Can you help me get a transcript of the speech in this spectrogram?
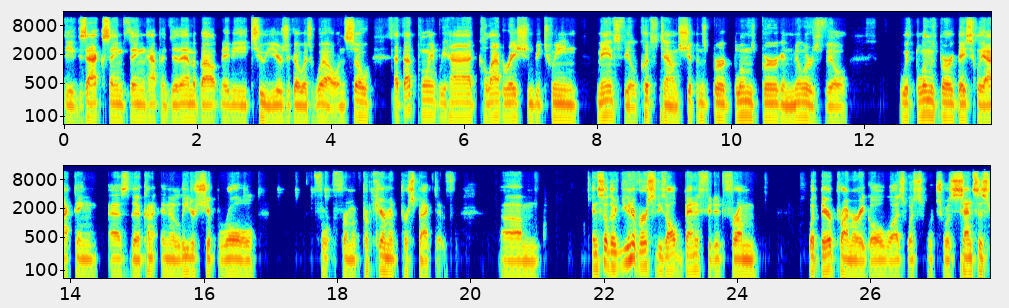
the exact same thing happen to them about maybe two years ago as well. And so at that point, we had collaboration between Mansfield, Kutztown, Shippensburg, Bloomsburg, and Millersville, with Bloomsburg basically acting as the kind of in a leadership role for, from a procurement perspective. Um, and so the universities all benefited from what their primary goal was, was which was census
